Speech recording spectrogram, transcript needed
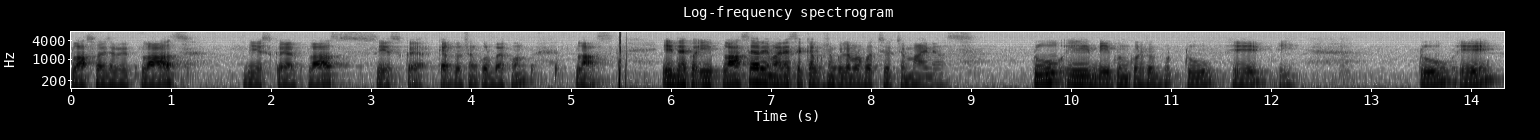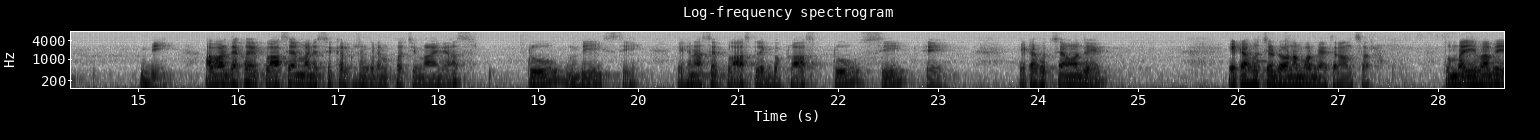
প্লাস হয়ে যাবে plus B square plus C square calculation করব এখন প্লাস এই দেখো, এই প্লাস আর এই মাইনাসের ক্যালকুলেশন করলে আমরা হচ্ছে হচ্ছে মাইনাস টু এ বি গুণ করে ফেলব two A B two A B আবার দেখো এই প্লাস আর মাইনাসের ক্যালকুলেশন করলে আমরা পাচ্ছি মাইনাস টু বি সি এখানে আছে প্লাস লিখব প্লাস টু সি এ এটা হচ্ছে আমাদের, এটা হচ্ছে ড নাম্বার ম্যাথের আনসার তোমরা এভাবে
